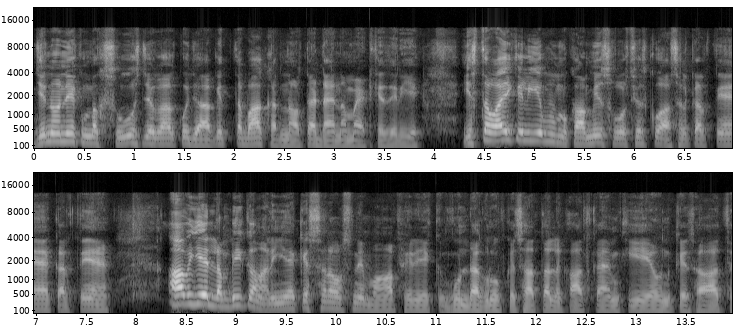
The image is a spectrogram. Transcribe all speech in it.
जिन्होंने एक मखसूस जगह को जाके तबाह करना होता है डायनामाइट के ज़रिए। इस तबाही के लिए वो मुकामी सोर्सेज को हासिल करते हैं करते हैं। अब ये लंबी कहानी है, किस तरह उसने वहाँ फिर एक गुंडा ग्रुप के साथ तल्लक कायम किए, उनके साथ,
